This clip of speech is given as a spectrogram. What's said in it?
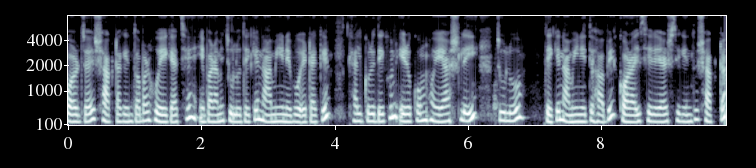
পর্যায়ে শাকটা কিন্তু আবার হয়ে গেছে, এবার আমি চুলো থেকে নামিয়ে নেব এটাকে। খেয়াল করে দেখুন, এরকম হয়ে আসলেই চুলো থেকে নামিয়ে নিতে হবে, কড়াই ছেড়ে আসছে কিন্তু শাকটা।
